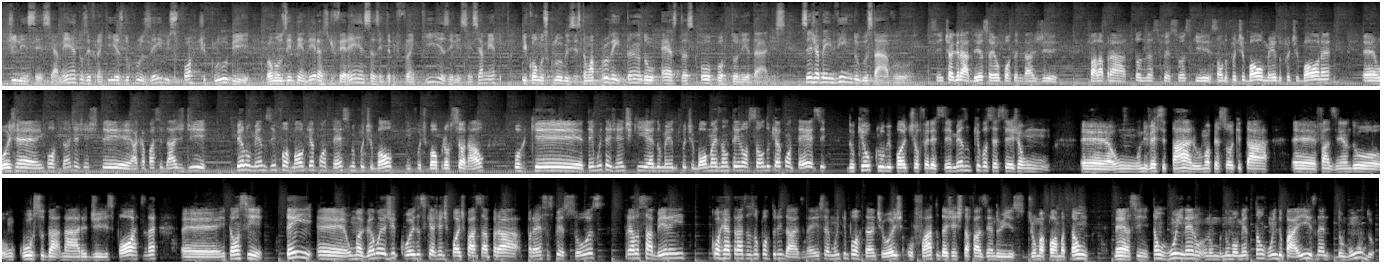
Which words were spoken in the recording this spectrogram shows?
de licenciamentos e franquias do Cruzeiro Esporte Clube. Vamos entender as diferenças entre franquias e licenciamento e como os clubes estão aproveitando estas oportunidades. Seja bem-vindo, Gustavo. Sim, te agradeço a oportunidade de falar para todas as pessoas que são do futebol, meio do futebol, né? É, hoje é importante a gente ter a capacidade de, pelo menos, informar o que acontece no futebol, no futebol profissional, porque tem muita gente que é do meio do futebol, mas não tem noção do que acontece, do que o clube pode te oferecer, mesmo que você seja um, é, um universitário, uma pessoa que está é, fazendo um curso da, na área de esportes, né? É, então, assim, tem é, uma gama de coisas que a gente pode passar para essas pessoas, para elas saberem correr atrás das oportunidades, né? Isso é muito importante hoje. O fato da gente estar tá fazendo isso de uma forma tão né, assim, tão ruim, né, no, no momento tão ruim do país, né, do mundo,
